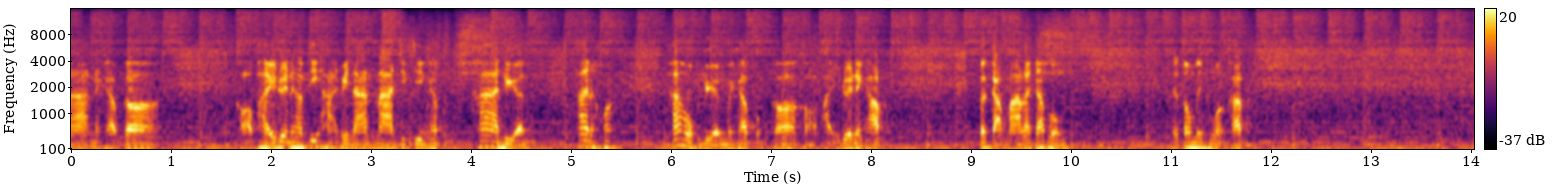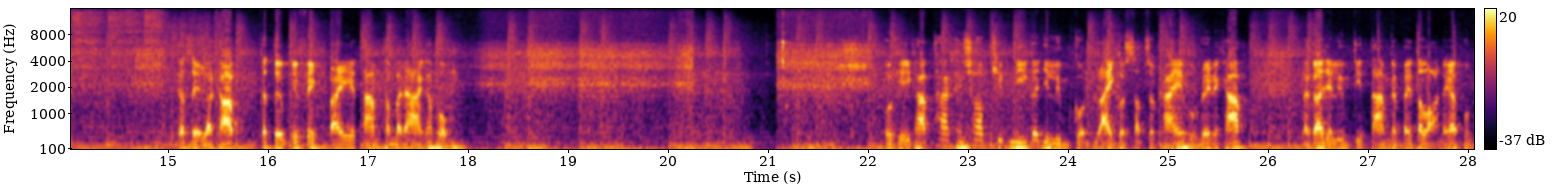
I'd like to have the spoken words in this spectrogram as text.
นานนะครับ ก็ ขออภัยด้วยนะครับที่หายไปนานนานจริงๆครับ 5 เดือน5เดือนห้าหกเดือนไหมครับผมก็ขออภัยด้วยนะครับ ก็กลับมาแล้วครับผมไม่ต้องเป็นห่วงครับ ก็เสร็จแล้วครับ ก็เติมเอฟเฟกต์ไปตามธรรมดาครับผม โอเคครับ ถ้าใครชอบคลิปนี้ก็อย่าลืมกดไลค์กด Subscribe ให้ผมด้วยนะครับ แล้วก็อย่าลืมติดตามกันไปตลอดนะครับผม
